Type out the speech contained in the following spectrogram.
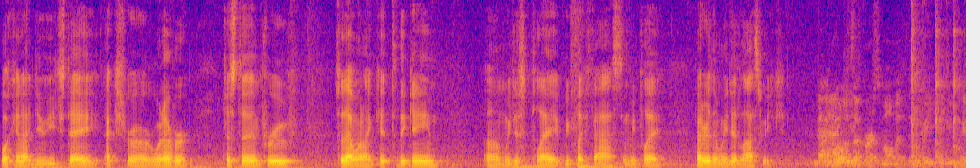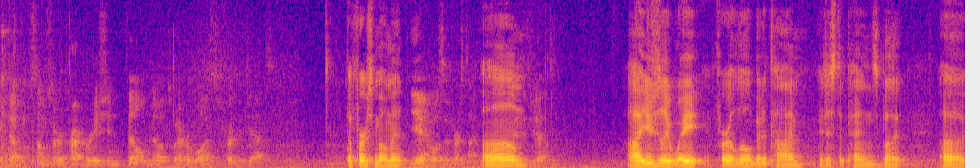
what can I do each day, extra or whatever, just to improve, so that when I get to the game, um, we just play, we play fast, and we play better than we did last week. Mac, what was the first moment this week that you picked up some sort of preparation, film, notes, whatever it was for the Jets? The first moment. Yeah, what was the first time? Um, I usually wait for a little bit of time. It just depends, but uh,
